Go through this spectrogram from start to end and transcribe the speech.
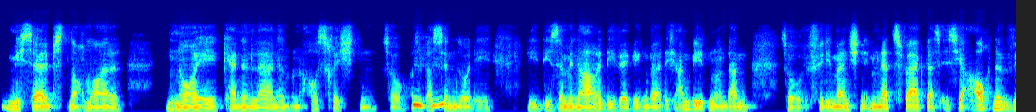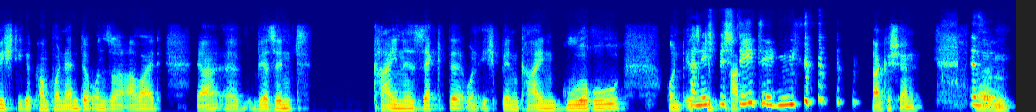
mich selbst nochmal neu kennenlernen und ausrichten. So, also mhm. das sind so die, die, die Seminare, die wir gegenwärtig anbieten. Und dann so für die Menschen im Netzwerk, das ist ja auch eine wichtige Komponente unserer Arbeit. Ja, äh, wir sind keine Sekte und ich bin kein Guru. Und Kann ich bestätigen. Dankeschön. Also, ähm,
